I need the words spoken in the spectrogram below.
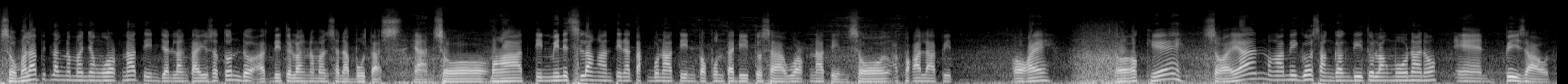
So malapit lang naman yung work natin, dyan lang tayo sa Tondo at dito lang naman sa Nabutas. Yan, so mga 10 minutes lang ang tinatakbo natin papunta dito sa work natin. So apakalapit. Okay? Okay. So ayan mga amigos, hanggang dito lang muna no. And peace out.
